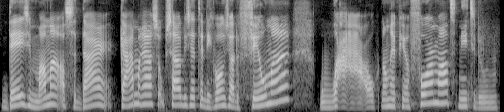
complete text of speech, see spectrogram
Deze mannen, als ze daar camera's op zouden zetten en die gewoon zouden filmen, wauw, dan heb je een format niet te doen.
